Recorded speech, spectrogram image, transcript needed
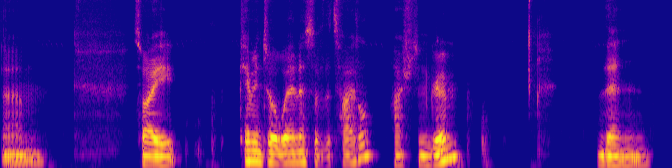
Um, so I came into awareness of the title, Hushed and Grim, then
